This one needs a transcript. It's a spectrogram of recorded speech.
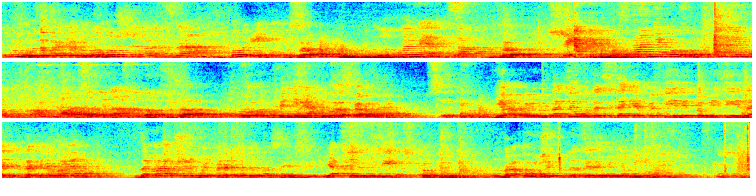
цього. Ну, давайте. Волошина за. Корінь. За, Лобаненко. За. Останнє голосуємо руками. О, Підніміть, будь ласка, руки. Все. Дякую. На цьому засідання постійної комісії закриваємо, завершуємо і переходимо на сесію. Дякую всім, хто був брав участь у засіданні комісії. Скажи мені.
